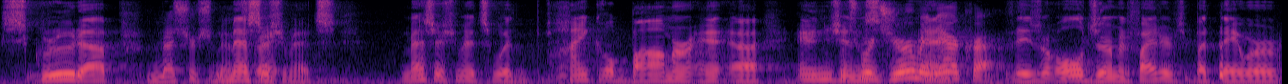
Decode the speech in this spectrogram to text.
screwed up Messerschmitts, right? Messerschmitts. Messerschmitts with Heinkel bomber uh, engines. These were German aircraft. These were old German fighters, but they were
